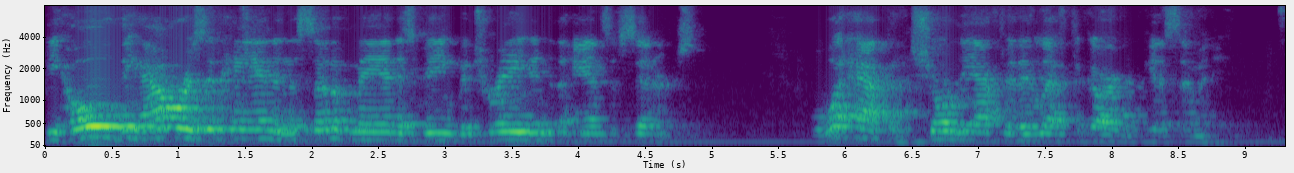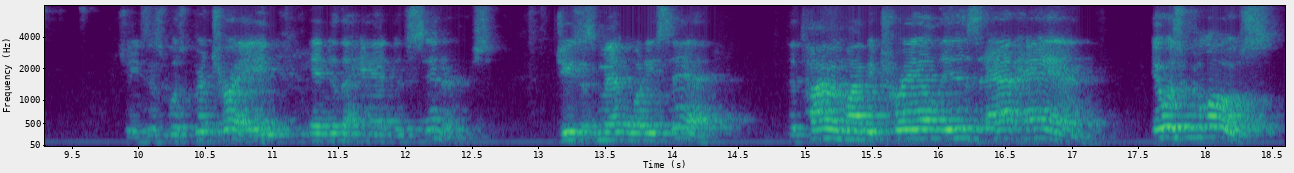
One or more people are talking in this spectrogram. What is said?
Behold, the hour is at hand, and the Son of Man is being betrayed into the hands of sinners. Well, what happened shortly after they left the Garden of Gethsemane? Jesus was betrayed into the hand of sinners. Jesus meant what he said. The time of my betrayal is at hand. It was close,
